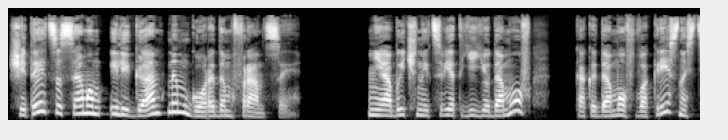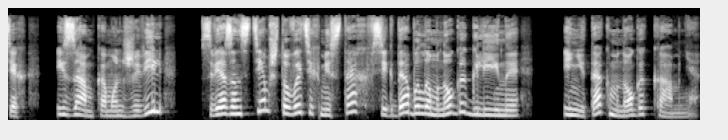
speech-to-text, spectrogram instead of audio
считается самым элегантным городом Франции. Необычный цвет ее домов, как и домов в окрестностях, и замка Монжевиль, связан с тем, что в этих местах всегда было много глины и не так много камня.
